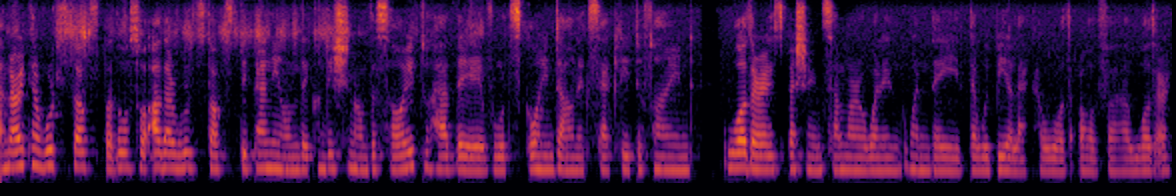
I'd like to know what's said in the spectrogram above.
American rootstocks, but also other rootstocks depending on the condition of the soil to have the roots going down exactly to find water, especially in summer when in, when they there would be a lack of water, of uh, water,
